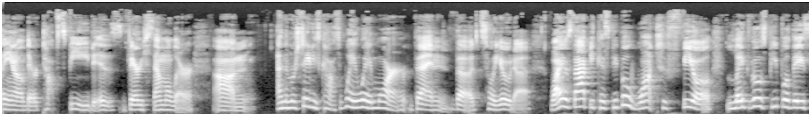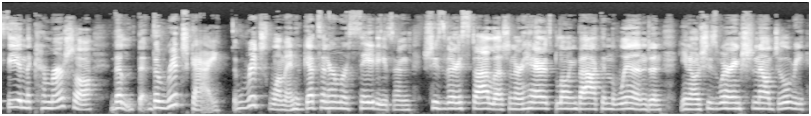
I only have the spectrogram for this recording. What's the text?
you know, their top speed is very similar. Um, and the Mercedes costs way, way more than the Toyota. Why is that? Because people want to feel like those people they see in the commercial, the, the, the rich guy, the rich woman who gets in her Mercedes and she's very stylish and her hair is blowing back in the wind and, you know, she's wearing Chanel jewelry.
